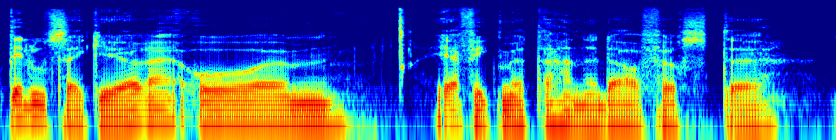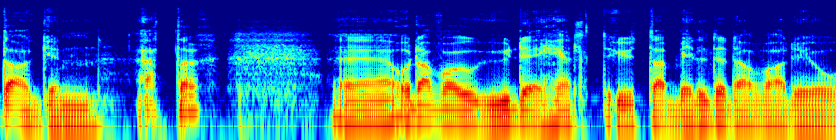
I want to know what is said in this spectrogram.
Det lot seg ikke gjøre, og jeg fikk møte henne da først dagen etter. Og da var jo UD helt ute av bildet. Da var det jo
